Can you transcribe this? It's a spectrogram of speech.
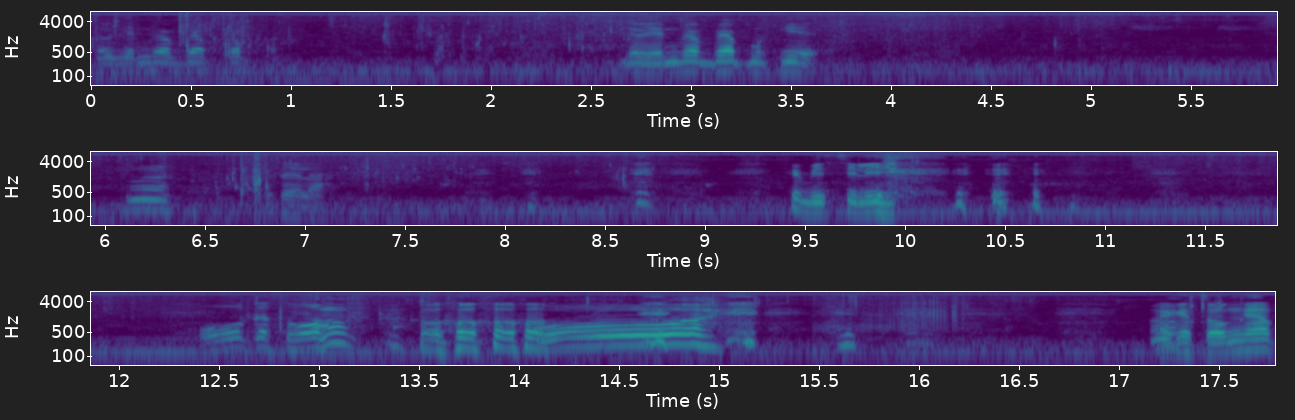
เราเห็นแวบๆครับเราเห็นแวบๆเมื่อกี้อืมใช่ละ คือมิสซิลีโอ้กระสงโอ้โหโอ้ปลากระสงครับ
